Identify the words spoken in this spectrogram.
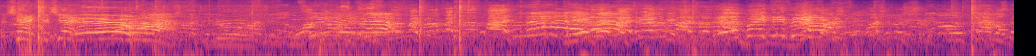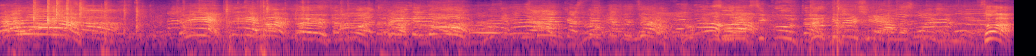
Качай, качай! Прилипай, три бити! Хорош! Три, три, Марк! Три, тут! Спинка, спинка працює! Руки вище! Кто?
